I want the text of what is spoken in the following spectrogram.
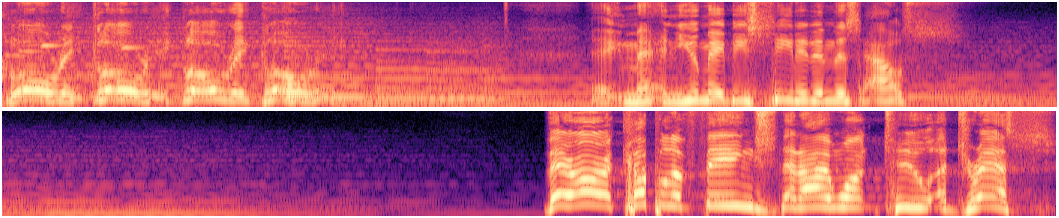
Glory, glory, glory, glory. Amen. You may be seated in this house. There are a couple of things that I want to address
